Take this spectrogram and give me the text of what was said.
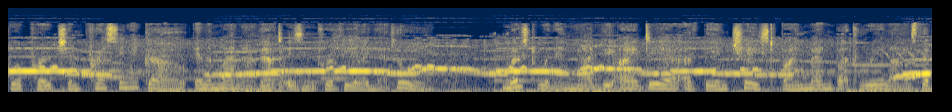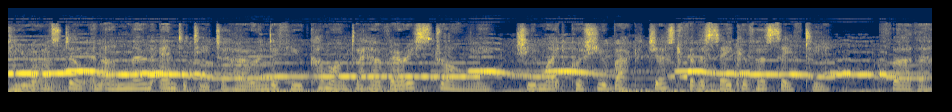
to approach impressing a girl in a manner that isn't revealing at all. Most women like the idea of being chased by men but realize that you are still an unknown entity to her and if you come on to her very strongly, she might push you back just for the sake of her safety. Further,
